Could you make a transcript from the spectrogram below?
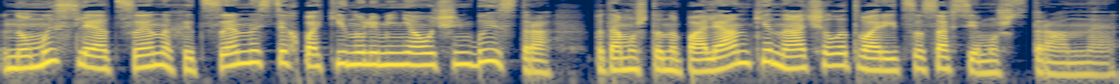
Но мысли о ценах и ценностях покинули меня очень быстро, потому что на полянке начало твориться совсем уж странное.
